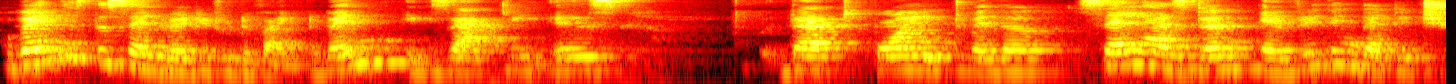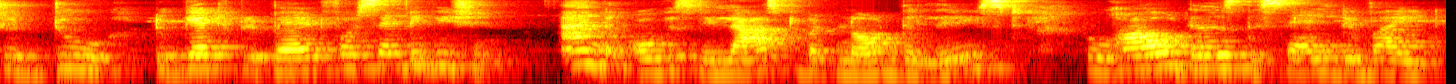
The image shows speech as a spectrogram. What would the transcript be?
When is the cell ready to divide? When exactly is that point when the cell has done everything that it should do to get prepared for cell division and obviously last but not the least how does the cell divide?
